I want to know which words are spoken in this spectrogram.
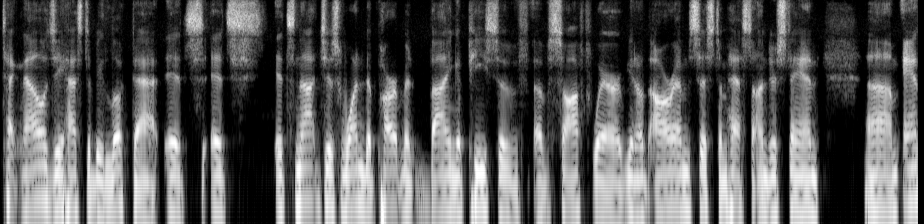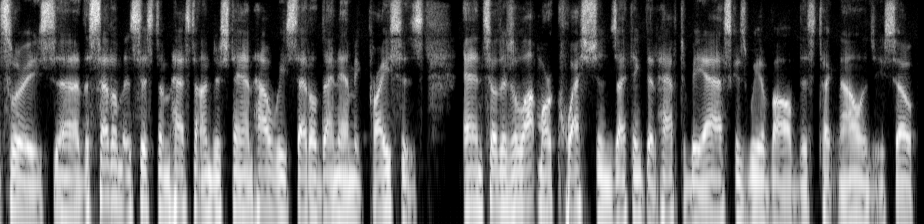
technology has to be looked at. It's it's it's not just one department buying a piece of of software. You know the rm system has to understand um, ancillaries. Uh, the settlement system has to understand how we settle dynamic prices. And so there's a lot more questions I think that have to be asked as we evolve this technology. So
